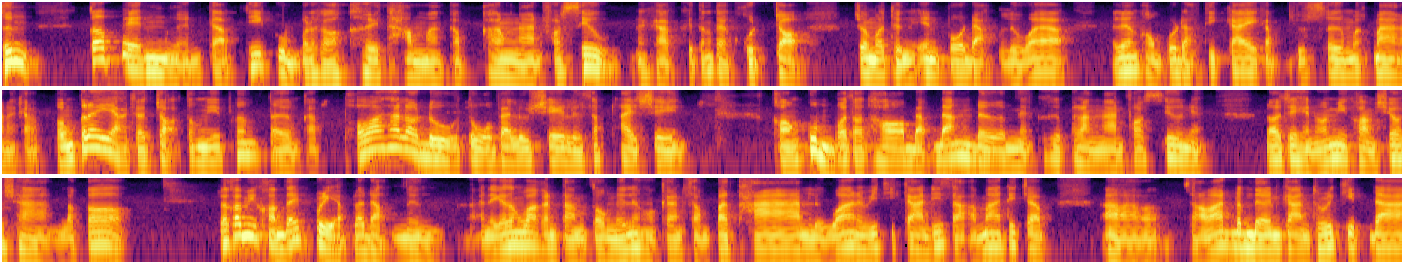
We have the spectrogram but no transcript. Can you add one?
ซึ่ง ก็เป็นเหมือนกับที่กลุ่มปตทเคยทำมากับพลังงานฟอสซิลนะครับคือตั้งแต่ขุดเจาะจนมาถึง end product หรือว่าเรื่องของ product ที่ใกล้กับ user มากๆนะครับผมก็เลยอยากจะเจาะตรงนี้เพิ่มเติมครับ เพราะว่าถ้าเราดูตัว value chain หรือ supply chain ของกลุ่มปตทแบบดั้งเดิมเนี่ยก็คือพลังงานฟอสซิลเนี่ยเราจะเห็นว่ามีความเชี่ยวชาญ แล้วก็ แล้วก็มีความได้เปรียบระดับหนึ่ง อันนี้ก็ต้องว่ากันตามตรงในเรื่องของการสัมปทาน หรือว่าในวิธีการที่สามารถที่จะาสามารถดำเนินการธุรกิจได้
